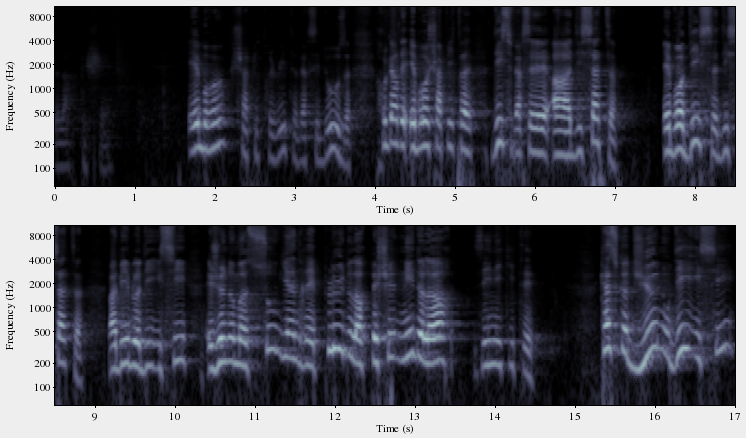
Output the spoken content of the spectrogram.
de leurs péchés. Hébreu chapitre 8, verset 12. Regardez Hébreu chapitre 10, verset 17. Euh, Hébreu 10, 17. La Bible dit ici, et je ne me souviendrai plus de leurs péchés ni de leurs iniquités. Qu'est-ce que Dieu nous dit ici?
